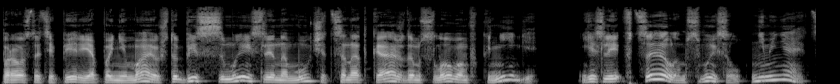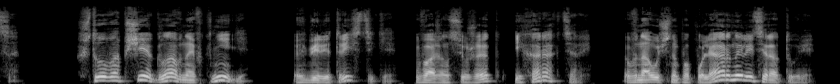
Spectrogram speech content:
Просто теперь я понимаю, что бессмысленно мучиться над каждым словом в книге, если в целом смысл не меняется. Что вообще главное в книге? В билетристике важен сюжет и характеры. В научно-популярной литературе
